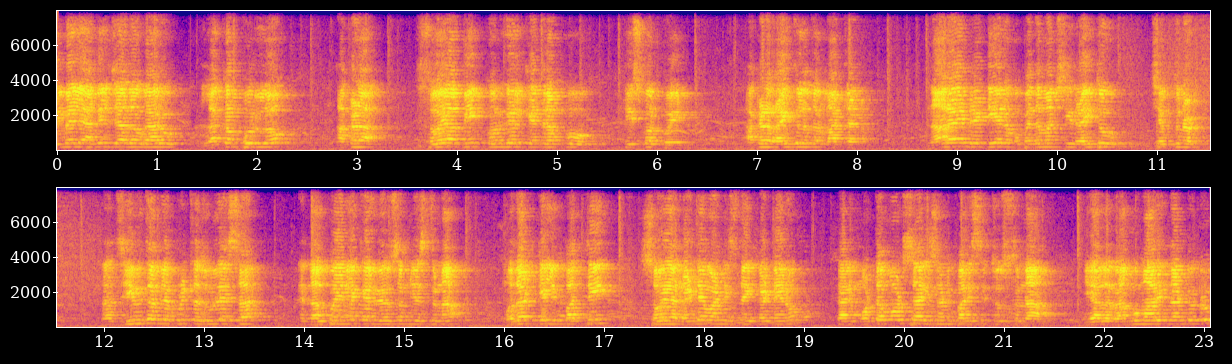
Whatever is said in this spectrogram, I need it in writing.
ఎమ్మెల్యే అనిల్ జాదవ్ గారు లఖంపూర్లో అక్కడ సోయాబీన్ కొనుగోలు కేంద్రంకు తీసుకొని పోయింది అక్కడ రైతులతో మాట్లాడడం నారాయణ రెడ్డి అని ఒక పెద్ద మనిషి రైతు చెప్తున్నాడు నా జీవితంలో ఎప్పుడు ఇట్లా చూడలేదు సార్. నేను నలభై ఏళ్ళకెళ్ళి వ్యవసాయం చేస్తున్నా. మొదటికెళ్ళి పత్తి సోయా రెండే పండిస్తా ఇక్కడ నేను. కానీ మొట్టమొదటిసారి ఇటువంటి పరిస్థితి చూస్తున్నా. ఇవాళ రంగు మారింది అంటుండ్రు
